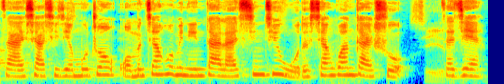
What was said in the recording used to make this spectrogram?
在下期节目中，我们将会为您带来星期五的相关概述。再见。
